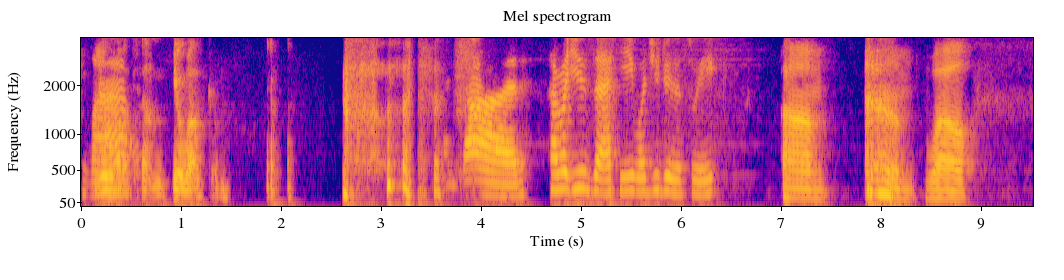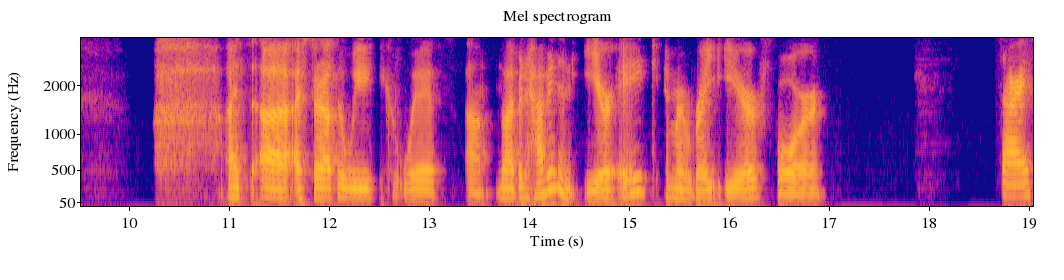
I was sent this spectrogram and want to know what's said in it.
you're welcome. You're welcome. my God. How about you, Zachy? What'd you do this week? Um, well, I th- uh, I started out the week with um, no, I've been having an earache in my right ear for Sorry.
